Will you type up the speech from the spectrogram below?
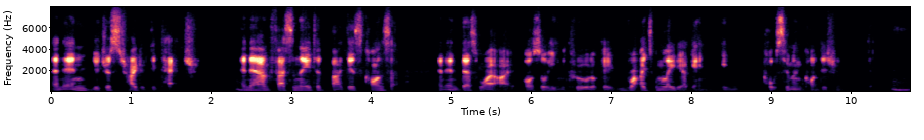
And then you just try to detach. Mm-hmm. And then I'm fascinated by this concept. And then that's why I also include, okay, right lady again in post-human condition. Mm-hmm.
